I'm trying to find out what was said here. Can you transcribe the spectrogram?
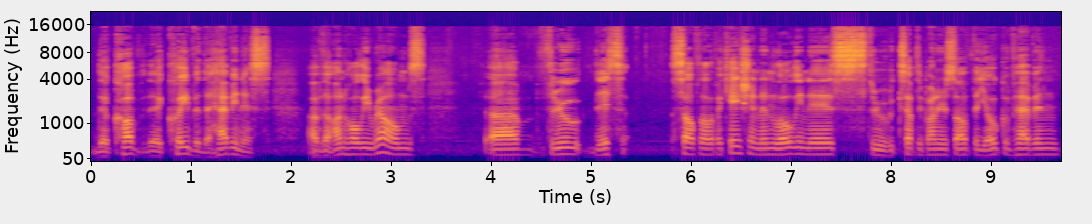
the kov, the kovid, the heaviness of the unholy realms, um, through this self nullification and lowliness, through accepting upon yourself the yoke of heaven,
